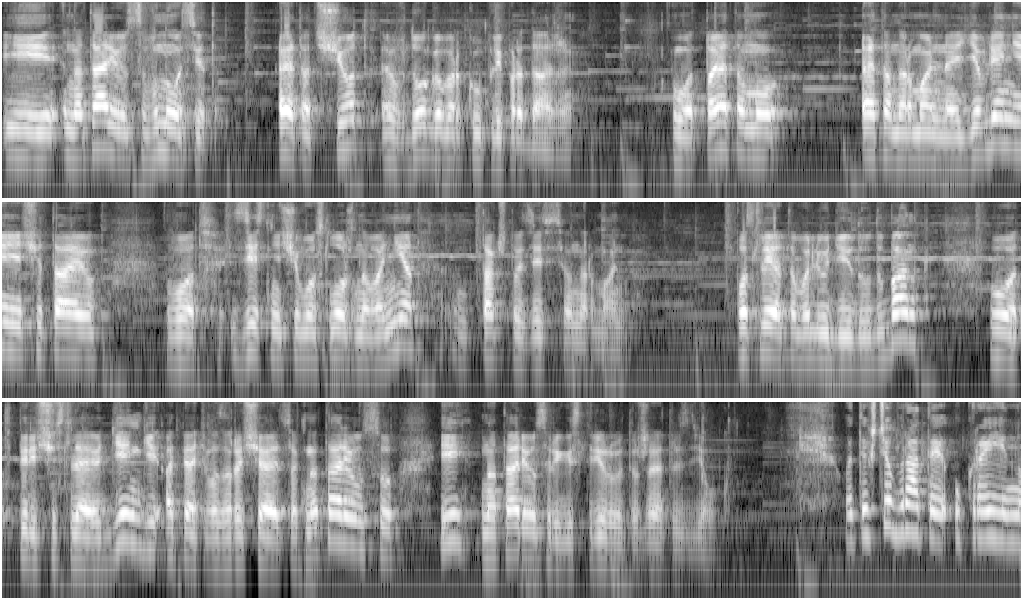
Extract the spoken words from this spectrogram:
и нотариус вносит этот счет в договор купли-продажи. Вот, поэтому это нормальное явление, я считаю. Вот, здесь ничего сложного нет, так что здесь все нормально. После этого люди идут в банк, вот, перечисляют деньги, опять возвращаются к нотариусу, и нотариус регистрирует уже эту сделку. От якщо брати Україну,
